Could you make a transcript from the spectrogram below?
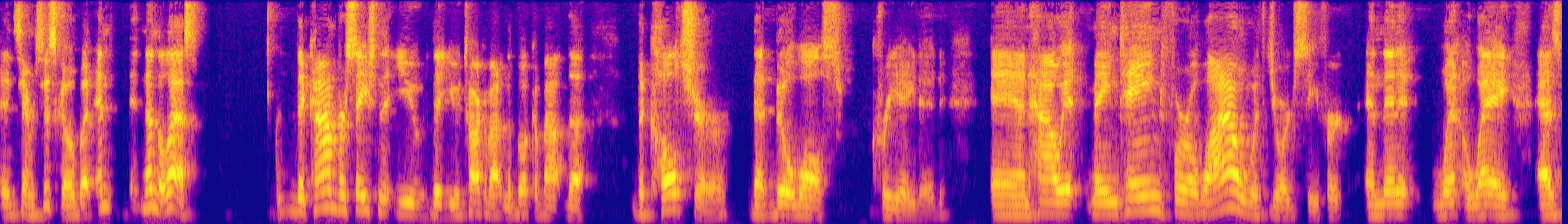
in San Francisco, but and nonetheless, the conversation that you that you talk about in the book about the the culture that Bill Walsh created and how it maintained for a while with George Seifert and then it went away as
